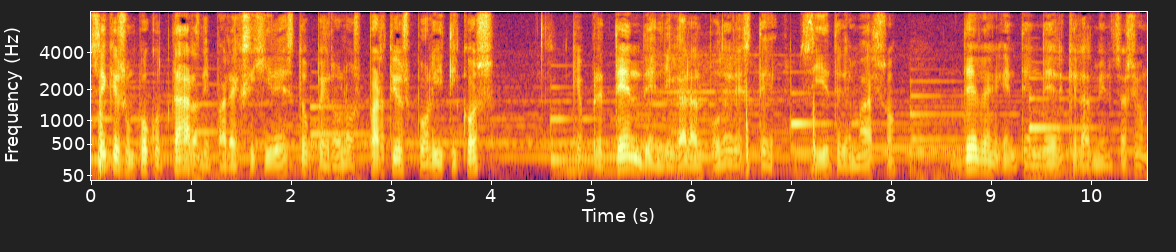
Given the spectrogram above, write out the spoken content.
Sé que es un poco tarde para exigir esto, pero los partidos políticos que pretenden llegar al poder este 7 de marzo deben entender que la administración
